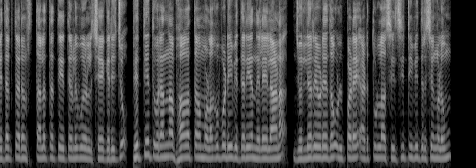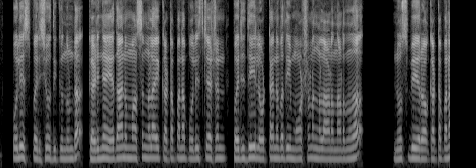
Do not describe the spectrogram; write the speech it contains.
വിദഗ്ധരും സ്ഥലത്തെത്തി തെളിവുകൾ ശേഖരിച്ചു. ഭിത്തി തുരന്ന ഭാഗത്ത് മുളകുപൊടി വിതറിയ നിലയിലാണ് ജ്വല്ലറിയുടേത് ഉൾപ്പെടെ അടുത്തുള്ള സി ദൃശ്യങ്ങളും പോലീസ് പരിശോധിക്കുന്നുണ്ട്. കഴിഞ്ഞ ഏതാനും മാസങ്ങളായി കട്ടപ്പന പോലീസ് സ്റ്റേഷൻ പരിധിയിൽ ഒട്ടനവധി മോഷണങ്ങളാണ് നടന്നത്. ನ್ಯೂಸ್ ಕಟ್ಟಪ್ಪನ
